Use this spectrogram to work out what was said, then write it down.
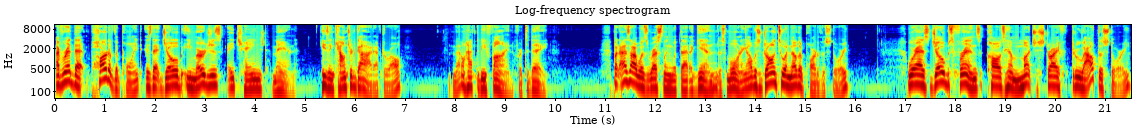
I've read that part of the point is that Job emerges a changed man. He's encountered God, after all. And that'll have to be fine for today. But as I was wrestling with that again this morning, I was drawn to another part of the story. Whereas Job's friends cause him much strife throughout the story,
